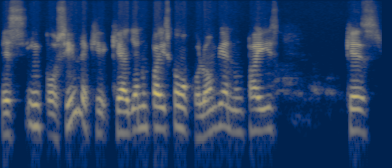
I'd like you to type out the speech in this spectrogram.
es imposible que, que haya en un país como Colombia, en un país que, es,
